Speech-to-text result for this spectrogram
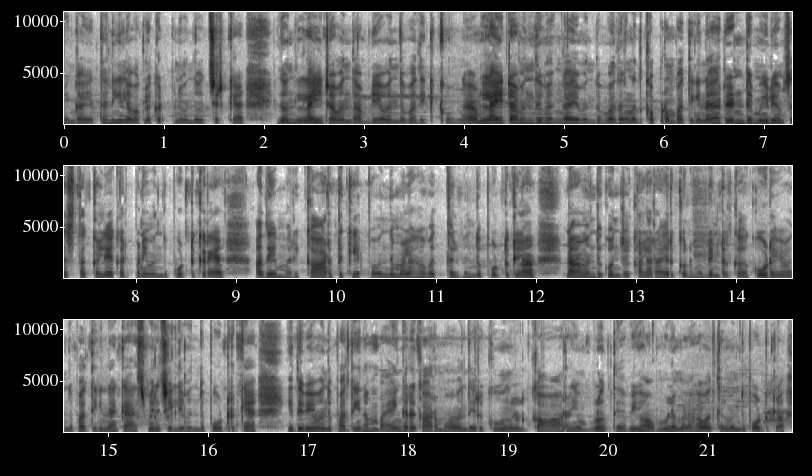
வெங்காயத்தை நீல வாக்கில் கட் பண்ணி வந்து வச்சுருக்கேன். இது வந்து லைட்டாக வந்து அப்படியே வந்து வதக்கிக்கோங்க. லைட்டாக வந்து வெங்காயம் வந்து வதங்கினதுக்கப்புறம் பார்த்திங்கன்னா ரெண்டு மீடியம் சைஸ் தக்காளியாக கட் பண்ணி வந்து போட்டுக்கிறேன். அதே மாதிரி காரத்துக்கு ஏற்ப வந்து மிளகா வத்தல் வந்து போட்டுக்கலாம். நான் வந்து கொஞ்சம் கலராக இருக்கணும் அப்படின்றதுக்காக கூடவே வந்து பார்த்திங்கன்னா காஷ்மீரி சில்லி வந்து போட்டிருக்கேன். இதுவே வந்து பார்த்திங்கன்னா பயங்கர காரமாக வந்து இருக்கும். உங்களுக்கு காரம் எவ்வளோ தேவையோ அவ்வளோ மிளகா வத்தல் வந்து போட்டுக்கலாம்.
